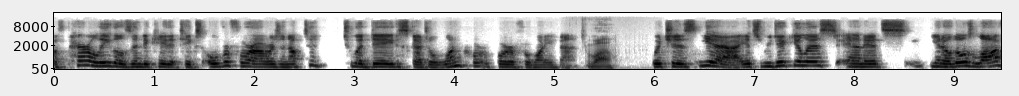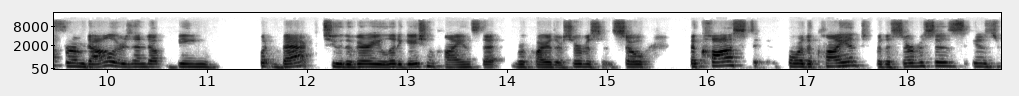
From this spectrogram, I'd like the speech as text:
of paralegals indicate it takes over four hours and up to to a day to schedule one court reporter for one event Wow. which is yeah it's ridiculous and it's you know those law firm dollars end up being put back to the very litigation clients that require their services. So the cost for the client for the services is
